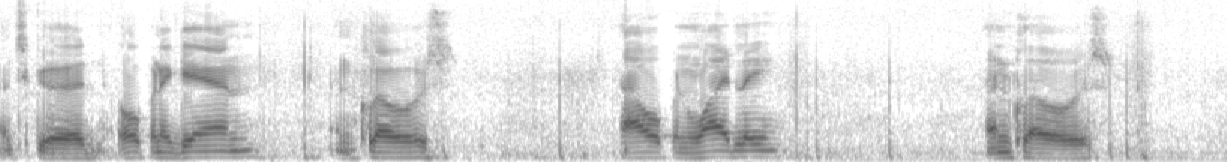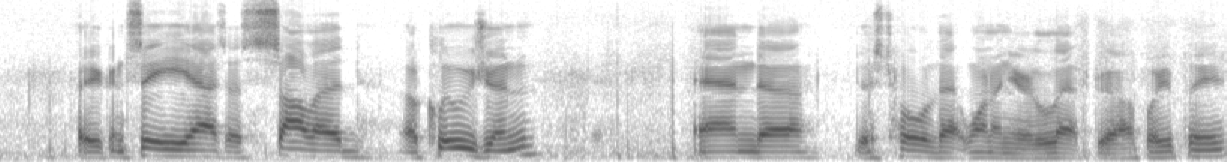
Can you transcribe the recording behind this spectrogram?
That's good. Open again and close. Now open widely and close. So you can see he has a solid occlusion. And uh, just hold that one on your left, Ralph, will you please?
